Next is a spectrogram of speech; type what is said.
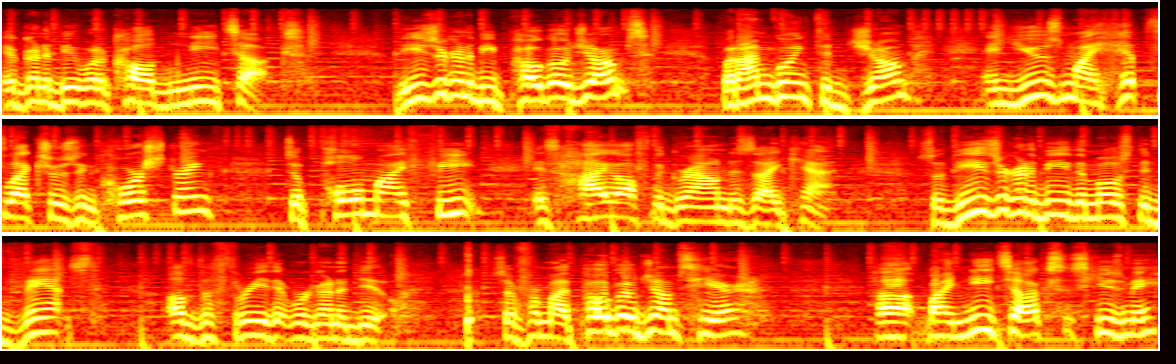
are gonna be what are called knee tucks. These are gonna be pogo jumps, but I'm going to jump and use my hip flexors and core strength to pull my feet as high off the ground as I can. So these are gonna be the most advanced of the three that we're gonna do. So for my pogo jumps here, uh, my knee tucks, excuse me,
